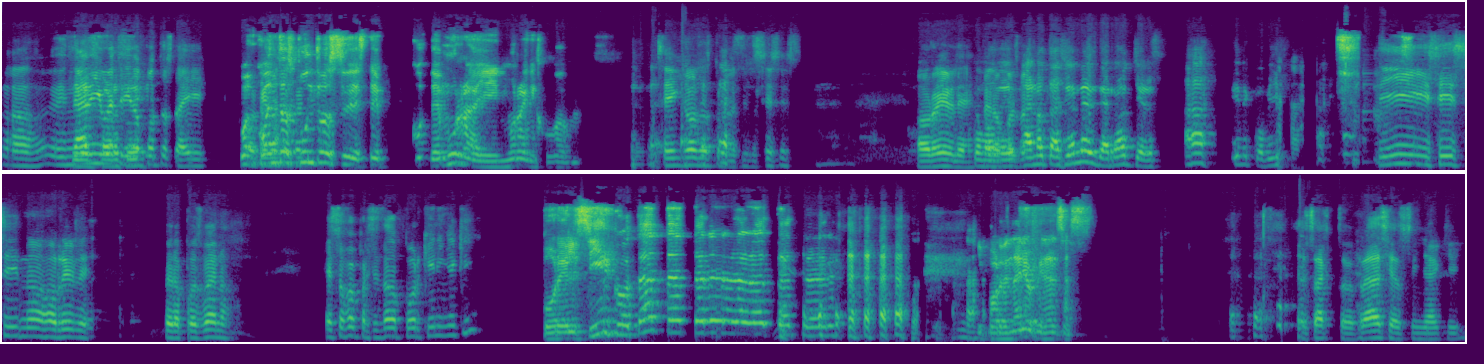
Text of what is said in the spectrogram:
No, nadie Sí, hubiera tenido sí. puntos ahí. ¿Cu- ¿Cuántos puntos este, de Murray? Murray ni jugó. Sí, cosas por sí. Horrible. Como pero de pues, anotaciones de Rodgers. Ah, tiene COVID. sí, sí, sí, no, horrible. Pero pues bueno. Esto fue presentado por quién, Iñaki? Por el circo. ta, ta, tararara, ta, ta. y por Denario Finanzas. Exacto, gracias, Iñaki.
